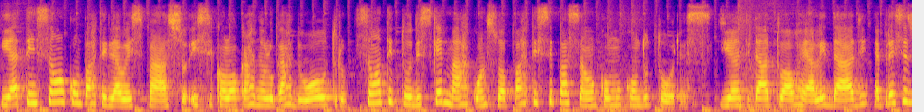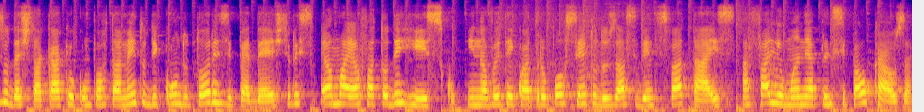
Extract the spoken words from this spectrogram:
e atenção ao compartilhar o espaço e se colocar no lugar do outro são atitudes que marcam a sua participação como condutoras. Diante da atual realidade, é preciso destacar que o comportamento de condutores e pedestres é o maior fator de risco e 94% dos acidentes fatais, a falha humana é a principal causa,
